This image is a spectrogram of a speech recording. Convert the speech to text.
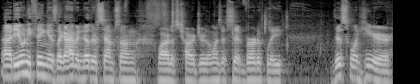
Uh, the only thing is like I have another Samsung wireless charger the ones that sit vertically. This one here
